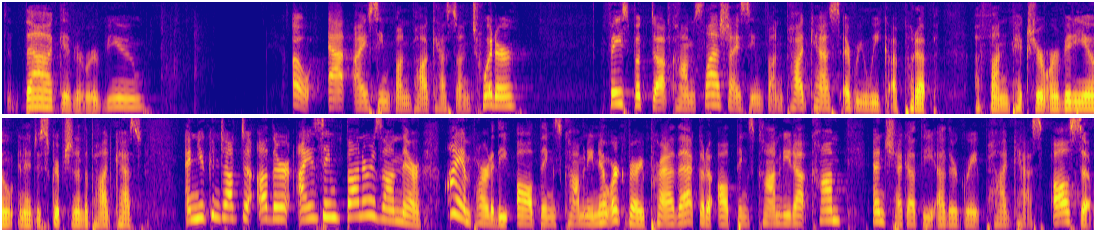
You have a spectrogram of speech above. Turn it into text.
Did that, give it a review. Oh, at I Seem Fun Podcast on Twitter facebook.com slash I Seem Fun podcast. Every week I put up a fun picture or video in a description of the podcast. And you can talk to other I Seem Funners on there. I am part of the All Things Comedy Network. Very proud of that. Go to allthingscomedy.com and check out the other great podcasts. Also,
